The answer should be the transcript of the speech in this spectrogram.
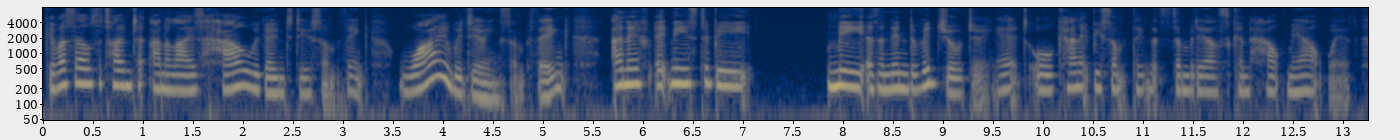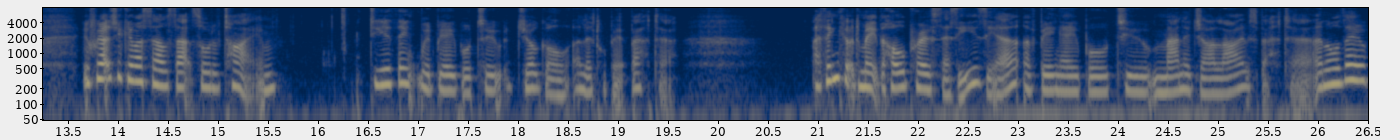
give ourselves the time to analyze how we're going to do something, why we're doing something, and if it needs to be me as an individual doing it, or can it be something that somebody else can help me out with? If we actually give ourselves that sort of time, do you think we'd be able to juggle a little bit better? I think it would make the whole process easier of being able to manage our lives better. And although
